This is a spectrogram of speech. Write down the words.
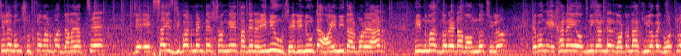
ছিল এবং সূত্র মারফত জানা যাচ্ছে যে এক্সাইজ ডিপার্টমেন্টের সঙ্গে তাদের রিনিউ, সেই রিনিউটা হয়নি, তারপরে আর তিন মাস ধরে এটা বন্ধ ছিল। এবং এখানে এই অগ্নিকাণ্ডের ঘটনা কীভাবে ঘটলো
